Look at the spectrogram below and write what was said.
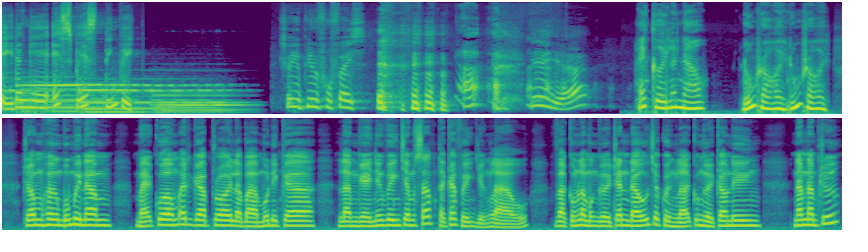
vị đang nghe SBS tiếng Việt. Show your beautiful face. yeah, yeah. Hãy cười lên nào. Đúng rồi, đúng rồi. Trong hơn 40 năm, mẹ của ông Edgar Broy là bà Monica làm nghề nhân viên chăm sóc tại các viện dưỡng lão và cũng là một người tranh đấu cho quyền lợi của người cao niên. Năm năm trước,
